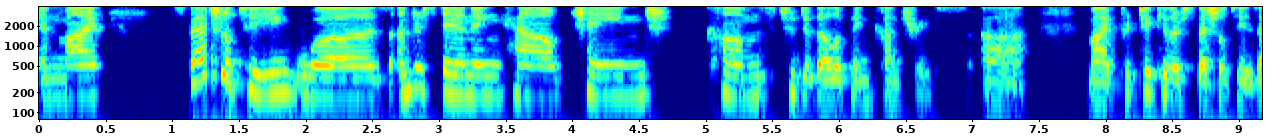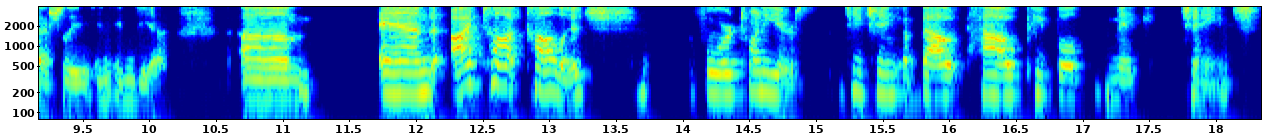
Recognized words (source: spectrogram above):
And my specialty was understanding how change comes to developing countries. Uh, my particular specialty is actually in India. Um, and I taught college for 20 years, teaching about how people make change.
